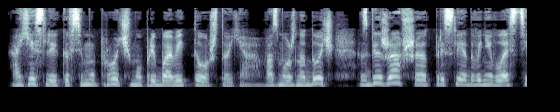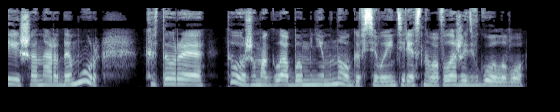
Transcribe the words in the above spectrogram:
А если ко всему прочему прибавить то, что я, возможно, дочь, сбежавшая от преследования властей Шанар де Мур, которая тоже могла бы мне много всего интересного вложить в голову,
